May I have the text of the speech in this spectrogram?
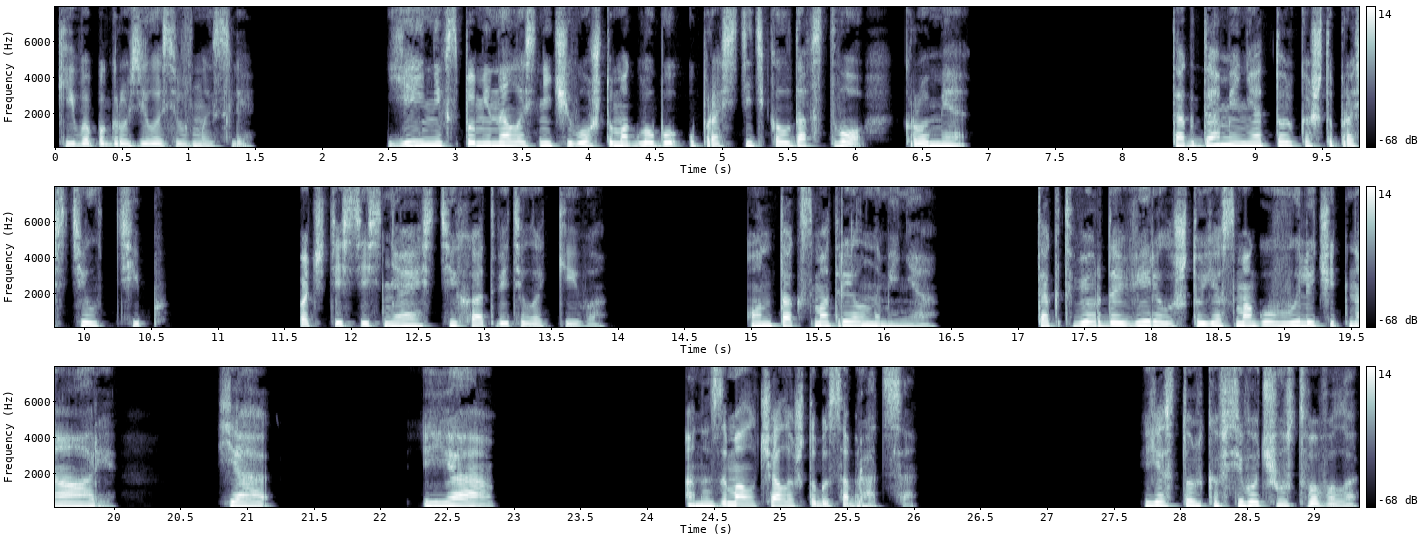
Кива погрузилась в мысли. Ей не вспоминалось ничего, что могло бы упростить колдовство, кроме... «Тогда меня только что простил тип», — почти стесняясь, тихо ответила Кива. «Он так смотрел на меня, так твердо верил, что я смогу вылечить Наари. Я... я...» Она замолчала, чтобы собраться. Я столько всего чувствовала.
